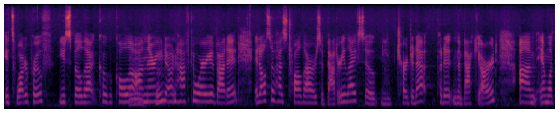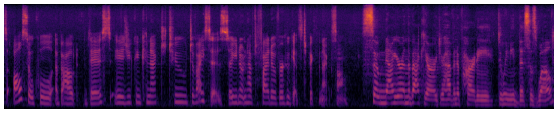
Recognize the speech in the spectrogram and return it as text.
it's waterproof. You spill that Coca-Cola mm -hmm. on there, you mm-hmm. Don't have to worry about it. It also has 12 hours of battery life, so you charge it up, put it in the backyard. Um, and what's also cool about this is you can connect two devices, so you don't have to fight over who gets to pick the next song. So now you're in the backyard, you're having a party. Do we need this as well?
